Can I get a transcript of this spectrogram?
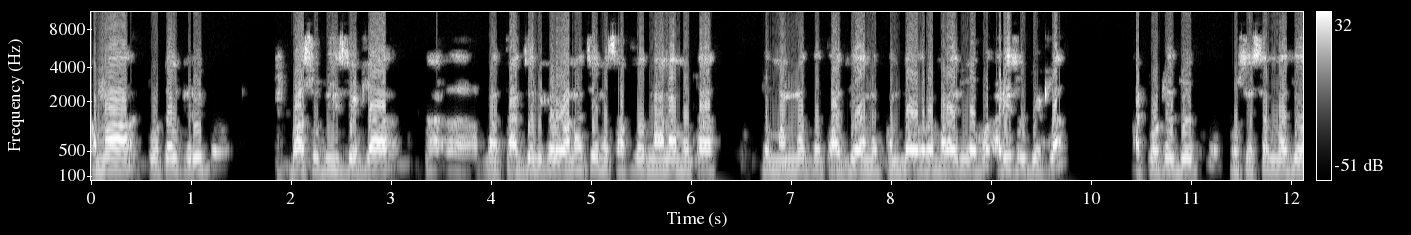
આમાં ટોટલ કરીબ બસો વીસ જેટલા આપણા તાજિયા નીકળવાના છે અને સાથે નાના મોટા જે મન્નત તાજિયા અને પંદર વગેરે મળીને લગભગ અઢીસો જેટલા આ ટોટલ જો પ્રોસેસનમાં જો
